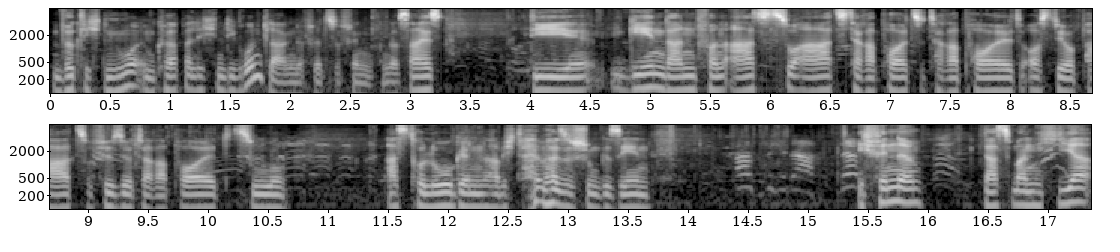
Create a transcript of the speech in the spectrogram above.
wirklich nur im Körperlichen die Grundlagen dafür zu finden. Das heißt, die gehen dann von Arzt zu Arzt, Therapeut zu Therapeut, Osteopath zu Physiotherapeut, zu Astrologin, habe ich teilweise schon gesehen. Ich finde, dass man hier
